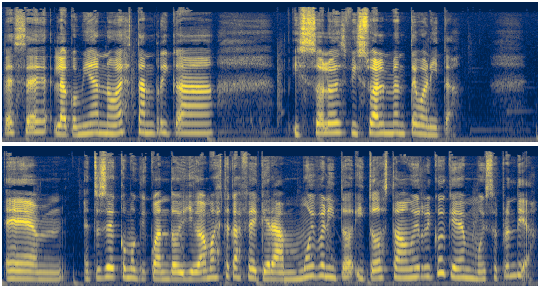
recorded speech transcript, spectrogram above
veces la comida no es tan rica y solo es visualmente bonita. Em, entonces como que cuando llegamos a este café que era muy bonito y todo estaba muy rico, quedé muy sorprendida.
